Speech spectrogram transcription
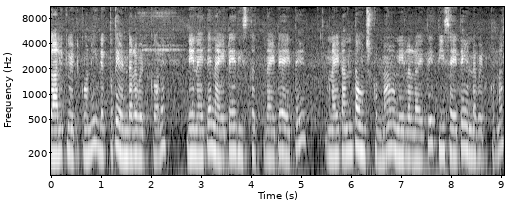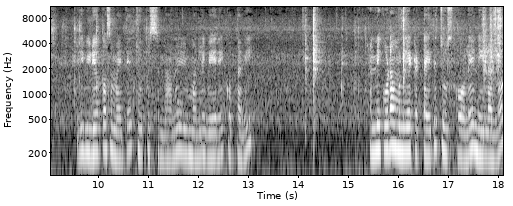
గాలికి పెట్టుకొని లేకపోతే ఎండలో పెట్టుకోవాలి నేనైతే నైటే తీసుకొ నైటే అయితే నైట్ అంతా ఉంచుకున్నా నీళ్ళలో అయితే తీసి అయితే ఎండబెట్టుకున్నా. ఇది వీడియో కోసం అయితే చూపిస్తున్నాను. ఇవి మళ్ళీ వేరే కొత్తవి. అన్నీ కూడా మునిగేటట్టు అయితే చూసుకోవాలి నీళ్ళల్లో.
